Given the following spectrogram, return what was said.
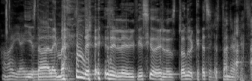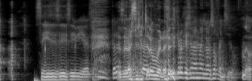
Ay, ay, Y ay, estaba la imagen de- del edificio de los Thundercats. De los Thundercats. Sí, sí, sí, sí, vi eso. Creo Se la- se la echaron buena. Sí, creo que ese meme no es ofensivo. No,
